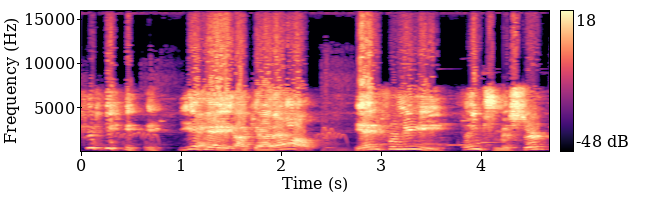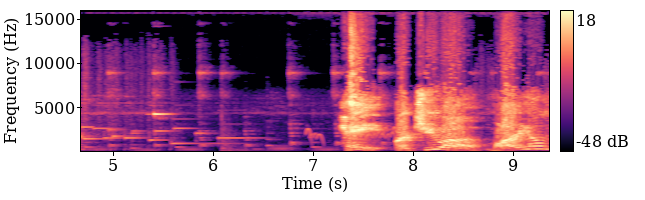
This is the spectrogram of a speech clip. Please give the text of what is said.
Yay, I got out! Yay for me! Thanks, mister! Hey, aren't you, uh, Mario?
